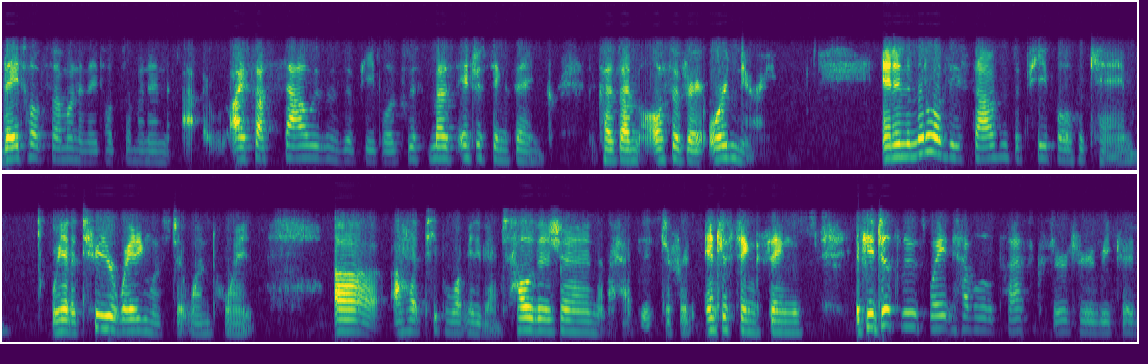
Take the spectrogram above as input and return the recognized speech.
they told someone and they told someone and I, I saw thousands of people. It's the most interesting thing because I'm also very ordinary. And in the middle of these thousands of people who came, We had a two year waiting list at one point. Uh, I had people want me to be on television, and I had these different interesting things. If you just lose weight and have a little plastic surgery, we could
